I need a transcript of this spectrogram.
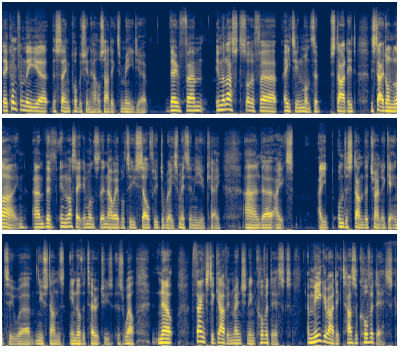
They come from the uh, the same publishing house, Addict Media. They've um, in the last sort of uh, eighteen months they've started they started online and they've in the last 18 months they're now able to sell through WH Smith in the UK and uh, I ex- I understand they're trying to get into uh, newsstands in other territories as well. Now, thanks to Gavin mentioning cover discs, Amiga Addict has a cover disc.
